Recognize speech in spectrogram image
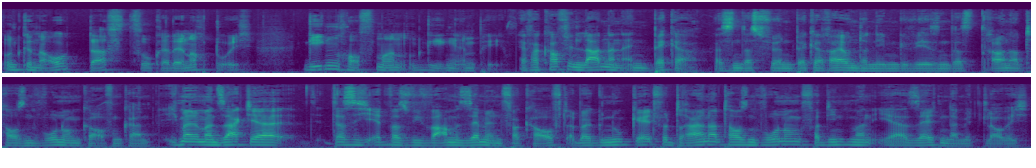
Und genau das zog er dennoch durch. Gegen Hoffmann und gegen MP. Er verkauft den Laden an einen Bäcker. Was ist denn das für ein Bäckereiunternehmen gewesen, das 300.000 Wohnungen kaufen kann? Ich meine, man sagt ja, dass sich etwas wie warme Semmeln verkauft, aber genug Geld für 300.000 Wohnungen verdient man eher selten damit, glaube ich.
